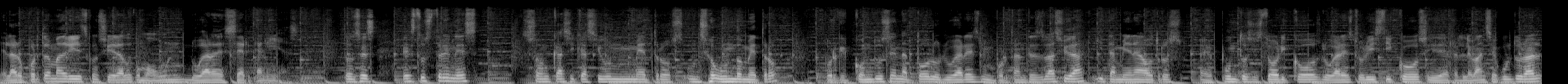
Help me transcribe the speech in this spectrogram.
El aeropuerto de Madrid es considerado como un lugar de cercanías. Entonces, estos trenes son casi casi un metro, un segundo metro, porque conducen a todos los lugares importantes de la ciudad y también a otros eh, puntos históricos, lugares turísticos y de relevancia cultural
